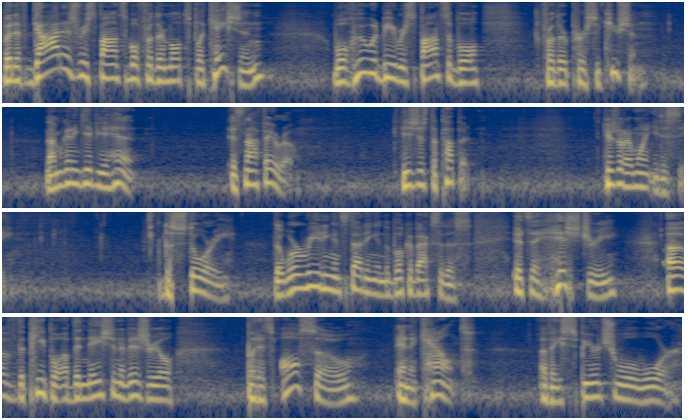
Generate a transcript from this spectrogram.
But if God is responsible for their multiplication, well, who would be responsible for their persecution? Now, I'm going to give you a hint it's not Pharaoh, he's just a puppet. Here's what I want you to see the story that we're reading and studying in the book of Exodus. It's a history of the people, of the nation of Israel, but it's also an account of a spiritual war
